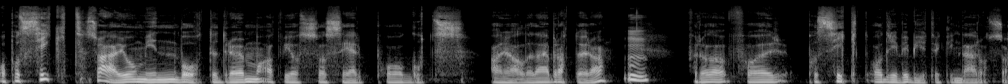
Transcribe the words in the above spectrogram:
Og på sikt så er jo min våte drøm at vi også ser på godsarealet. der, er Brattøra. Mm. For, å, for på sikt å drive byutvikling der også.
